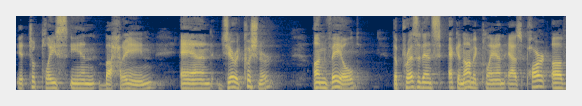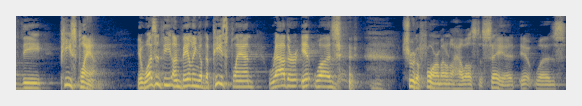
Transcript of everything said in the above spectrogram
It took place in Bahrain, and Jared Kushner unveiled the president's economic plan as part of the peace plan. It wasn't the unveiling of the peace plan, rather it was true to form. I don't know how else to say it. It was,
